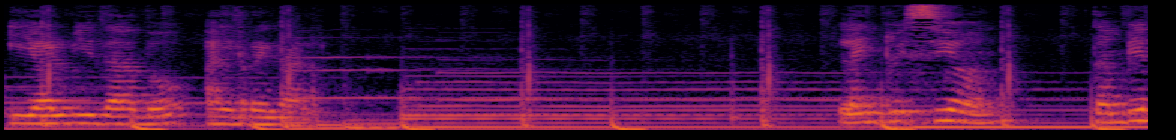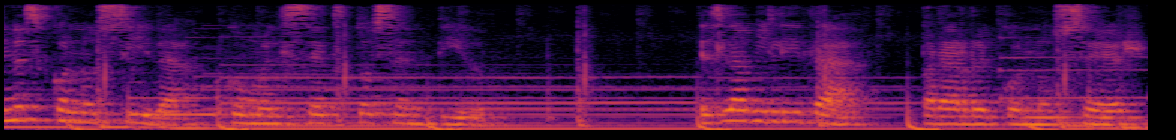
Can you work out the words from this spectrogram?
y ha olvidado al regalo. La intuición también es conocida como el sexto sentido. Es la habilidad para reconocer,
